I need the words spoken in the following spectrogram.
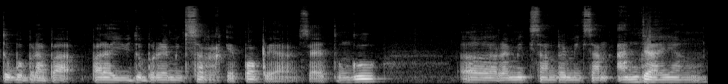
Untuk beberapa para YouTuber remixer K-pop ya, saya tunggu uh, remixan-remixan Anda yang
